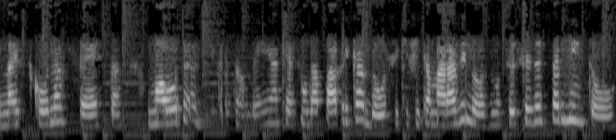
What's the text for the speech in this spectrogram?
E na escolha certa. Uma outra dica também é a questão da páprica doce, que fica maravilhoso. Não sei se você já experimentou.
